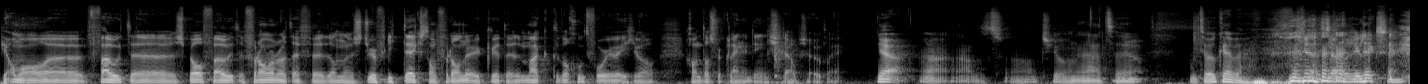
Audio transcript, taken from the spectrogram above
heb je allemaal eh, fouten, spelfouten, verander dat even, dan eh, stuur even die tekst, dan verander ik het, dan maak ik het wel goed voor je, weet je wel. Gewoon dat soort kleine dingetjes, daar helpen ze ook mee. ja, ja nou, dat is wel chill inderdaad. eh Ja. Moeten we ook hebben. ja, dat zou wel relaxed zijn.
